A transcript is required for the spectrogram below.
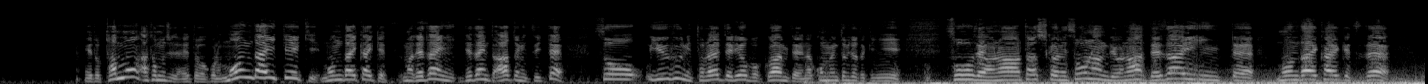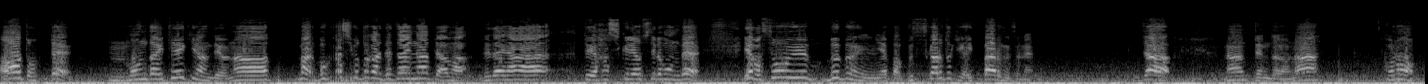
えっ、と、多問、あ、多問じゃない、えっ、と、この問題提起、問題解決、まあ、デザイン、デザインとアートについて、そういう風に捉えてるよ、僕は、みたいなコメント見たときに、そうだよな、確かにそうなんだよな、デザインって問題解決で、アートって、うん、問題提起なんだよな、まあ、僕が仕事からデザイナーって、あまあ、デザイナーっていう端くれをしてるもんで、やっぱそういう部分にやっぱぶつかるときがいっぱいあるんですよね。じゃあ、なんて言うんだろうな、この、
